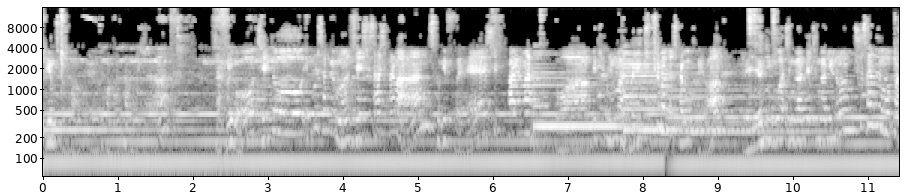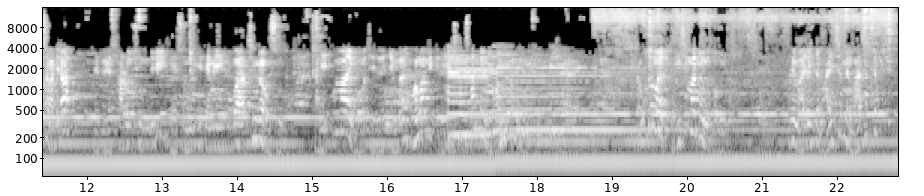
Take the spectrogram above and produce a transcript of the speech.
위험수가 합니다. 자 그리고 제주 이불 상금은 제시 48만, 서귀포에 18만, 와 66만, 67만 도 살고 있고요. 매년 인구가 증가하는데 증가 이유는 출산율 높아서가 아니라 분들이 계속 오기 때문에 인구가 증가하고 있습니다. 자, 이뿐만 아니고 연간 관광객들이 3,300만 명 됩니다. 자, 우승만 해도 20만 명도 옵니다. 그게 많이 때 많이 쓰면 14,000명.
